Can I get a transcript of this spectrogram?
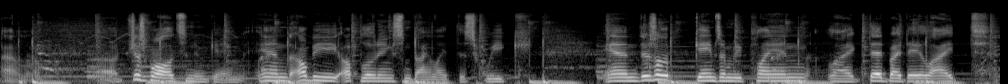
I don't know uh, just while it's a new game. And I'll be uploading some Dying Light this week. And there's other games I'm going to be playing, like Dead by Daylight.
